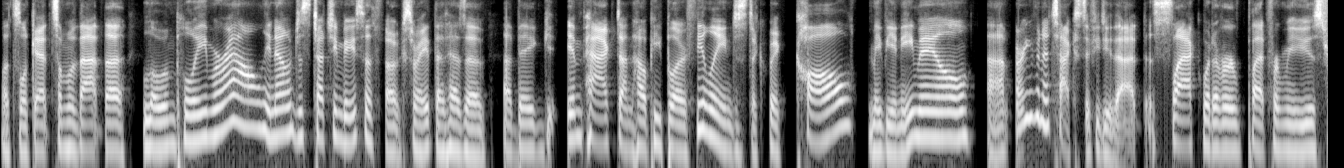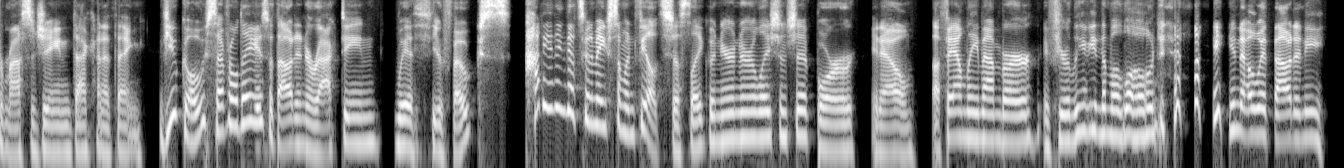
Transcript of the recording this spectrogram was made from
let's look at some of that. The low employee morale, you know, just touching base with folks, right? That has a a big impact on how people are feeling. Just a quick call, maybe an email, uh, or even a text if you do that. Slack, whatever platform you use for messaging, that kind of thing. If you go several days without interacting with your folks, how do you think that's going to make someone feel? It's just like when you're in a relationship or, you know, a family member, if you're leaving them alone, you know, without any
